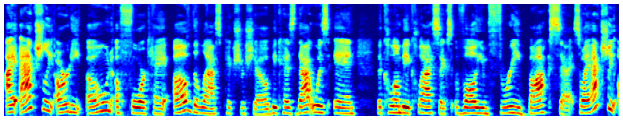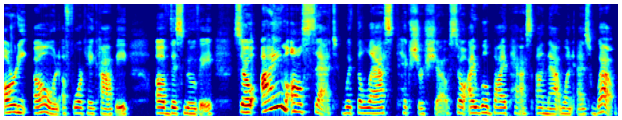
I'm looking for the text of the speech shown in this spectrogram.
I actually already own a 4K of The Last Picture Show because that was in the Columbia Classics Volume 3 box set. So I actually already own a 4K copy of this movie. So I am all set with The Last Picture Show. So I will bypass on that one as well.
